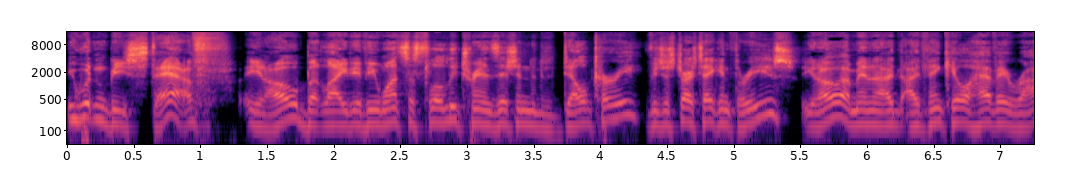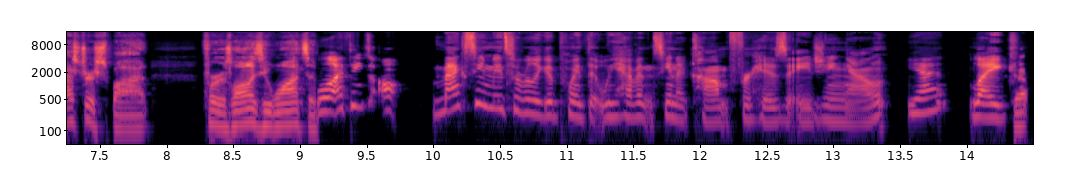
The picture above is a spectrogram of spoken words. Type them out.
He wouldn't be Steph, you know, but like if he wants to slowly transition into Dell Curry, if he just starts taking threes, you know, I mean, I, I think he'll have a roster spot for as long as he wants it. Well, I think Maxime makes a really good point that we haven't seen a comp for his aging out yet. Like Yep.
